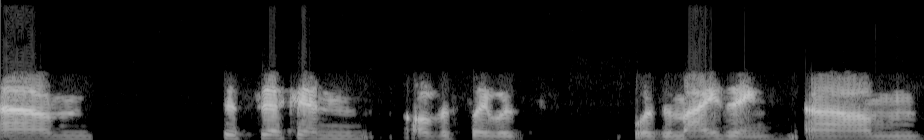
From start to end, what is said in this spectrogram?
um, the second obviously was was amazing. Um,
